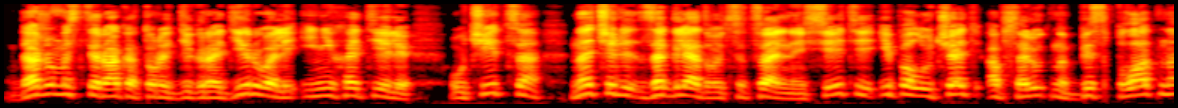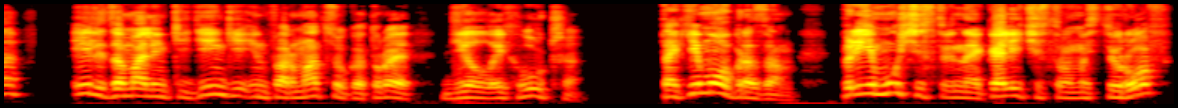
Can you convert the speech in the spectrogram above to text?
Даже мастера, которые деградировали и не хотели учиться, начали заглядывать в социальные сети и получать абсолютно бесплатно или за маленькие деньги информацию, которая делала их лучше. Таким образом, преимущественное количество мастеров,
